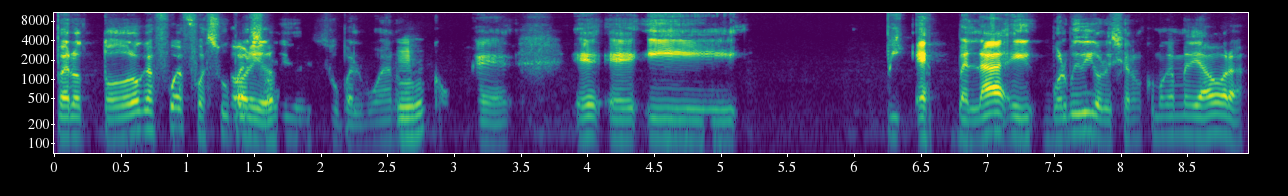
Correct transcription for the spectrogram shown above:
pero todo lo que fue fue súper Sólido. sólido y súper bueno. Como que, eh, eh, y es verdad, y vuelvo y digo, lo hicieron como que en media hora.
